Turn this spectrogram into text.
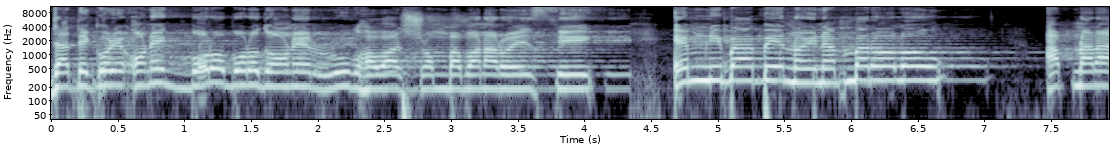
যাতে করে অনেক বড় বড় ধরনের রোগ হওয়ার সম্ভাবনা রয়েছে। এমনিভাবে নয় নাম্বার হলো আপনারা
